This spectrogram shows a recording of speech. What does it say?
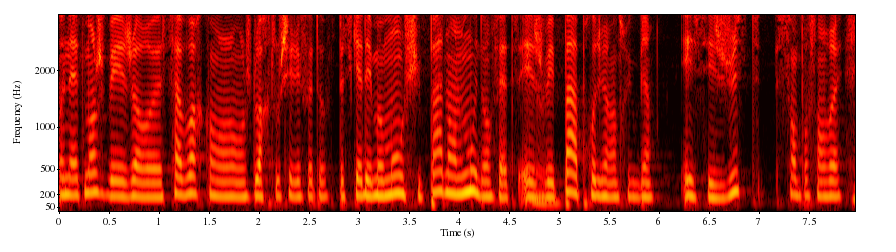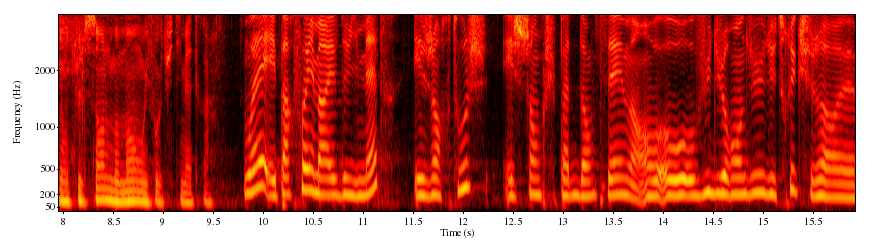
honnêtement, je vais genre euh, savoir quand je dois retoucher les photos, parce qu'il y a des moments où je suis pas dans le mood en fait et je vais pas produire un truc bien. Et c'est juste 100% vrai. Donc tu le sens le moment où il faut que tu t'y mettes, quoi. Ouais, et parfois il m'arrive de m'y mettre et j'en retouche et je sens que je suis pas dedans. Tu sais, au, au- au vu du rendu du truc, je suis genre. euh,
